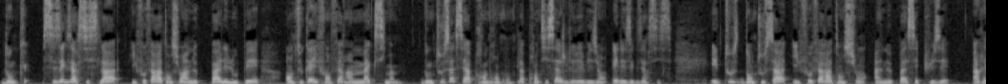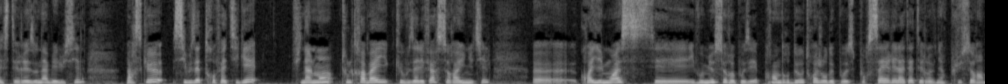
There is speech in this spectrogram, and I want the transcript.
Donc ces exercices-là, il faut faire attention à ne pas les louper. En tout cas, il faut en faire un maximum. Donc tout ça, c'est à prendre en compte, l'apprentissage, les révisions et les exercices. Et dans tout ça, il faut faire attention à ne pas s'épuiser, à rester raisonnable et lucide, parce que si vous êtes trop fatigué, finalement, tout le travail que vous allez faire sera inutile. Euh, croyez-moi, il vaut mieux se reposer, prendre deux ou trois jours de pause pour s'aérer la tête et revenir plus serein.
